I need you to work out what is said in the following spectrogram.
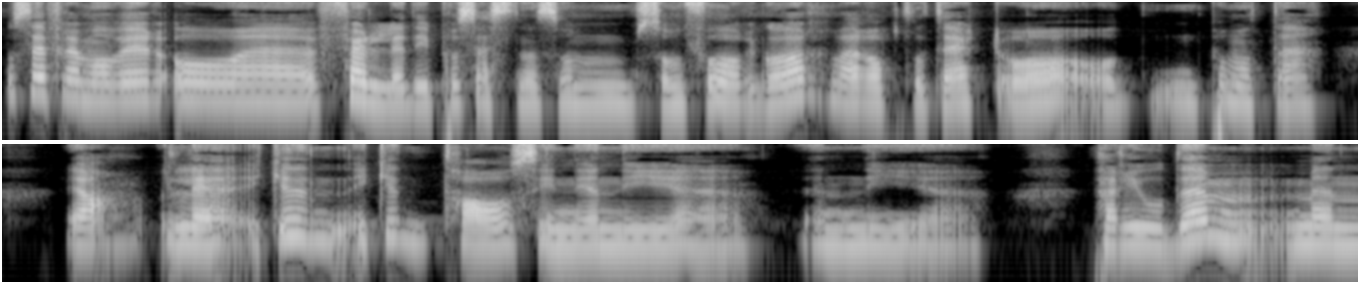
å se fremover og eh, følge de prosessene som, som foregår, være oppdatert og, og, på en måte Ja, le, ikke, ikke, ta oss inn i en ny, eh, en ny eh, periode, men,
